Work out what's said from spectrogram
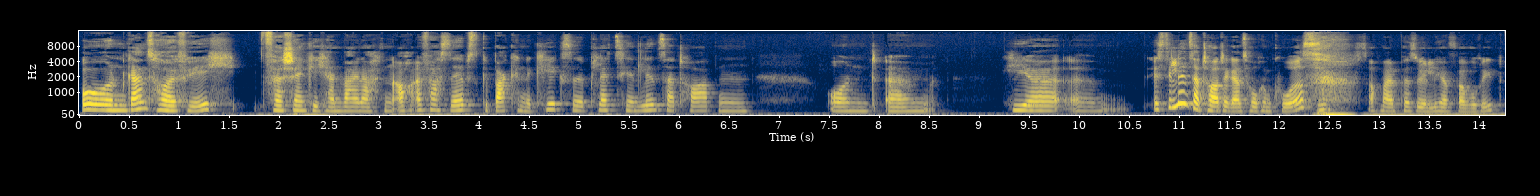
Und ganz häufig verschenke ich an Weihnachten auch einfach selbst gebackene Kekse, Plätzchen, Linzertorten. Und ähm, hier ähm, ist die Linzertorte ganz hoch im Kurs. ist auch mein persönlicher Favorit.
